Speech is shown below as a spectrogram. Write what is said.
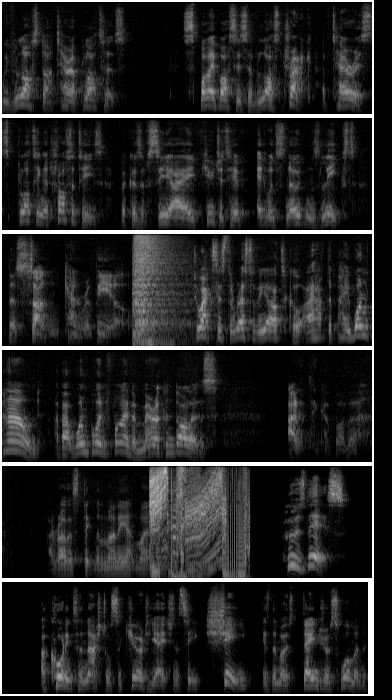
We've lost our terror plotters. Spy bosses have lost track of terrorists plotting atrocities because of CIA fugitive Edward Snowden's leaks, the Sun can reveal. To access the rest of the article, I have to pay one pound, about 1.5 American dollars. I don't think I'll bother. I'd rather stick the money at my Who's this? According to the National Security Agency, she is the most dangerous woman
